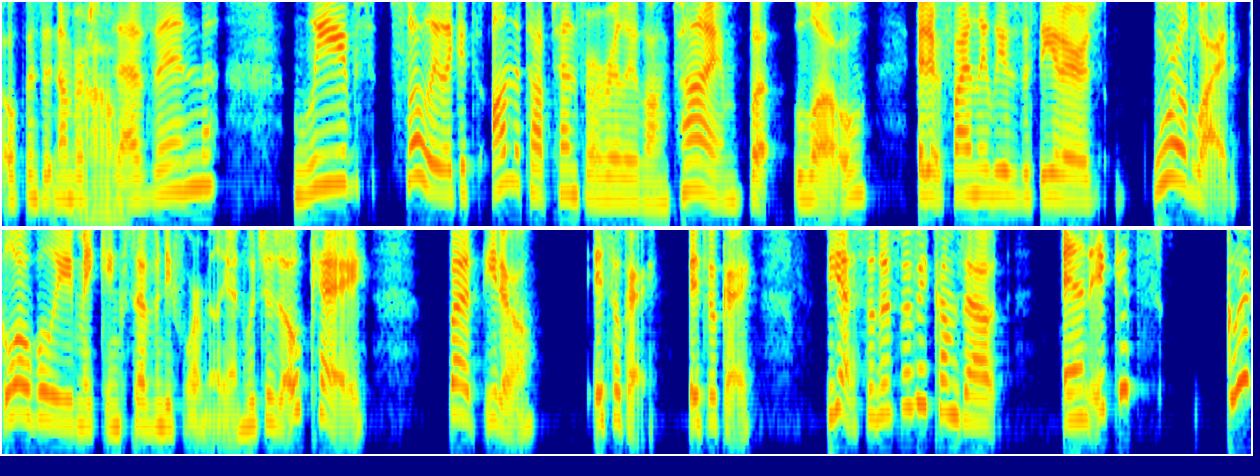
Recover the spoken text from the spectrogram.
opens at number Wow. seven, leaves slowly, like it's on the top 10 for a really long time, but low. And it finally leaves the theaters worldwide, globally, making 74 million, which is okay. But, you know, it's okay. It's okay. Yeah, so this movie comes out and it gets good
